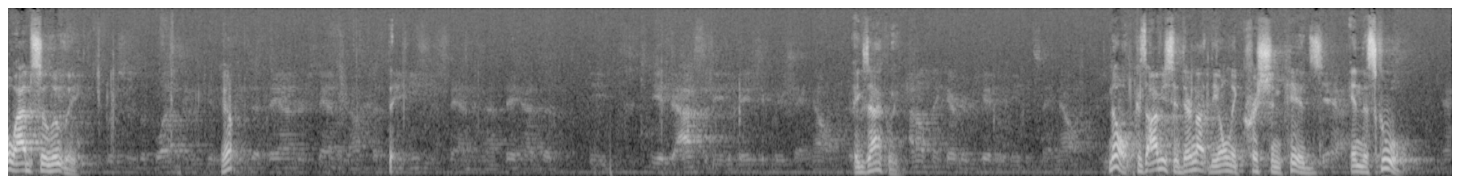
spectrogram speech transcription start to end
Oh, absolutely. Which is a blessing, yep. that they understand enough that they need to stand and that they had the, the, the audacity to basically say no. Exactly. I don't think every kid would even say no. No, because obviously they're not the only Christian kids yeah. in the school. Yeah.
